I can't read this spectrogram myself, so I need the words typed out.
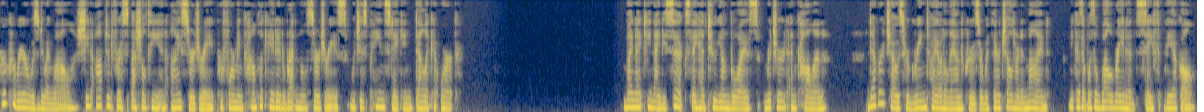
Her career was doing well. She'd opted for a specialty in eye surgery, performing complicated retinal surgeries, which is painstaking, delicate work. By 1996, they had two young boys, Richard and Colin. Deborah chose her green Toyota Land Cruiser with their children in mind because it was a well rated, safe vehicle.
